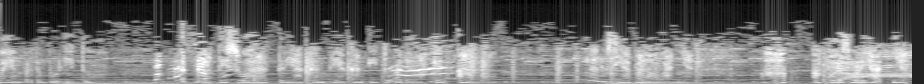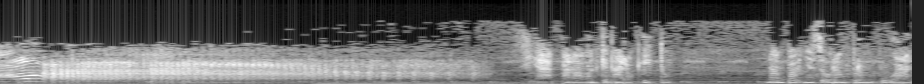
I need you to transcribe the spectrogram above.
Siapa yang bertempur itu? Seperti suara teriakan-teriakan itu adalah Ken Arok. Lalu siapa lawannya? Oh, aku harus melihatnya. Siapa lawan Ken Arok itu? Nampaknya seorang perempuan.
